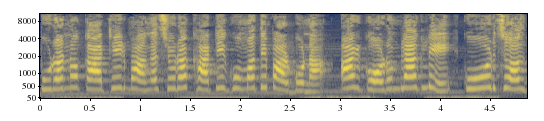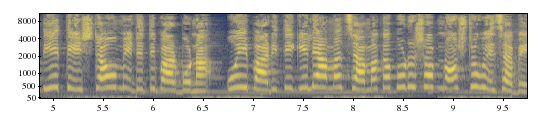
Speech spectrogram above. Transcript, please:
পুরানো কাঠের ভাঙাচোরা খাটে ঘুমাতে পারব না। আর গরম লাগলে কুয়োর জল দিয়ে তেষ্টাও মেটাতে পারব না। ওই বাড়িতে গেলে আমার জামা কাপড়ও সব নষ্ট হয়ে যাবে।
